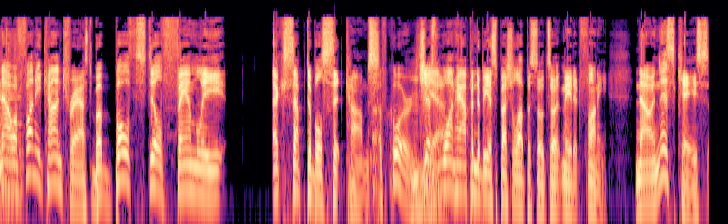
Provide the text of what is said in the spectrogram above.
Now, a funny contrast, but both still family acceptable sitcoms. Of course. Just yeah. one happened to be a special episode, so it made it funny. Now, in this case,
